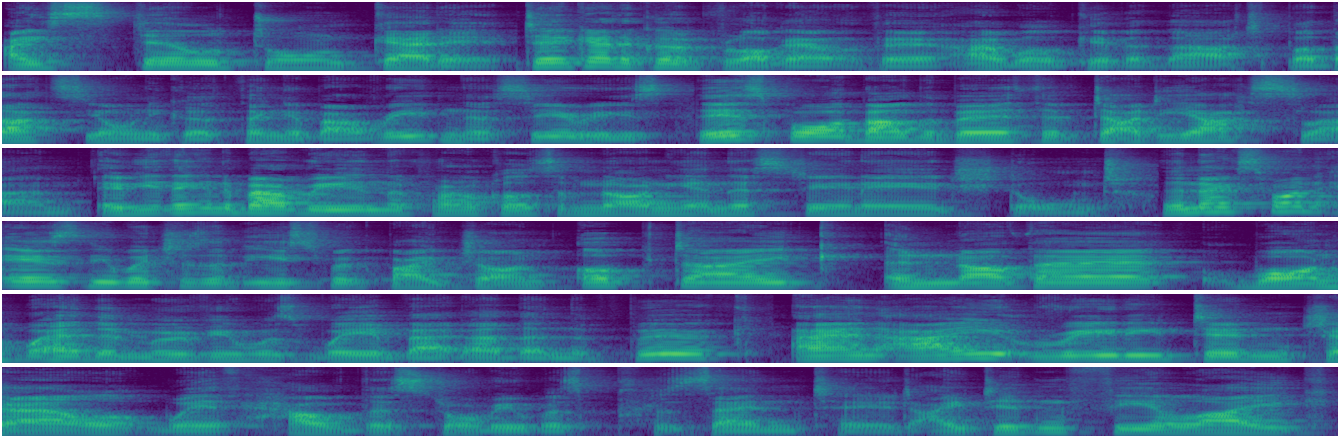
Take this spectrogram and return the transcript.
I still don't get it. Did get a good vlog out of it, I will give it that, but that's the only good thing about reading the series. This brought about the birth of Daddy Aslan. If you're thinking about reading the Chronicles of Narnia in this day and age, don't. The next one is The Witches of Eastwick by John Updike, another one where the movie was way better than the book, and I really didn't gel with how the story was presented. I didn't feel like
